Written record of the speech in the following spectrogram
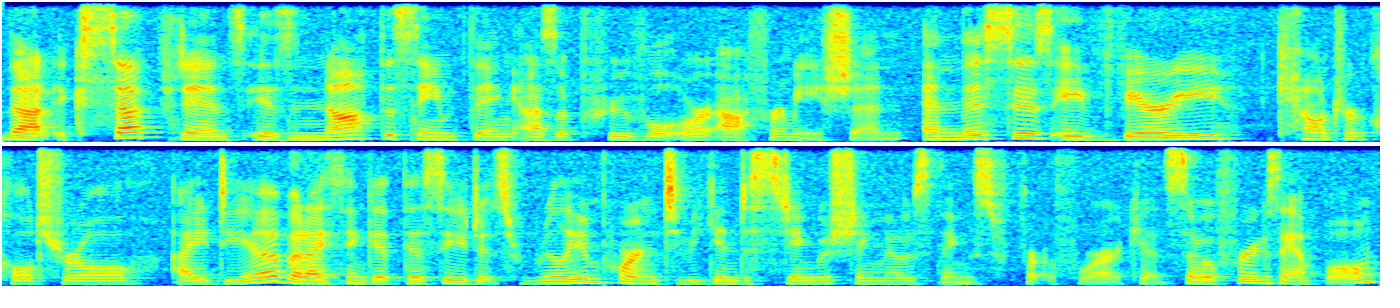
that acceptance is not the same thing as approval or affirmation. And this is a very countercultural idea, but I think at this age it's really important to begin distinguishing those things for, for our kids. So, for example,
